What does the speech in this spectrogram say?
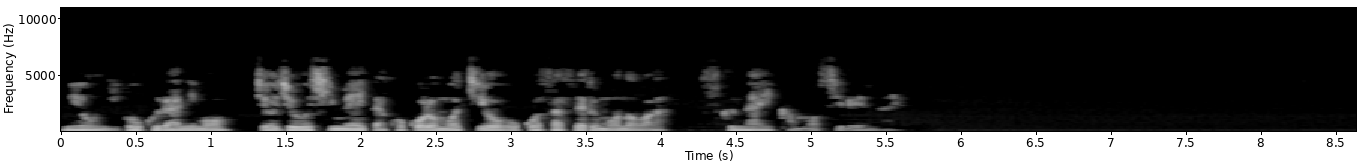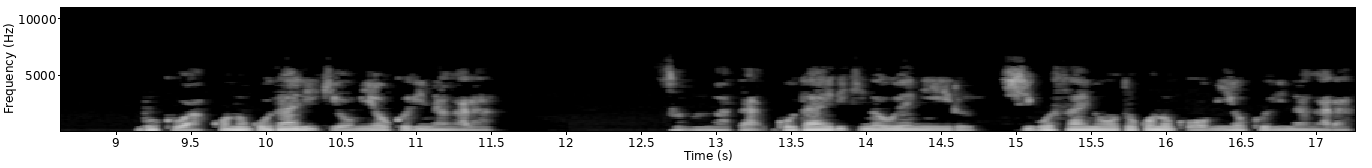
妙に僕らにも叙情しめいた心持ちを起こさせるものは少ないかもしれない。僕はこの五大力を見送りながら、そのまた五大力の上にいる四五歳の男の子を見送りながら、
